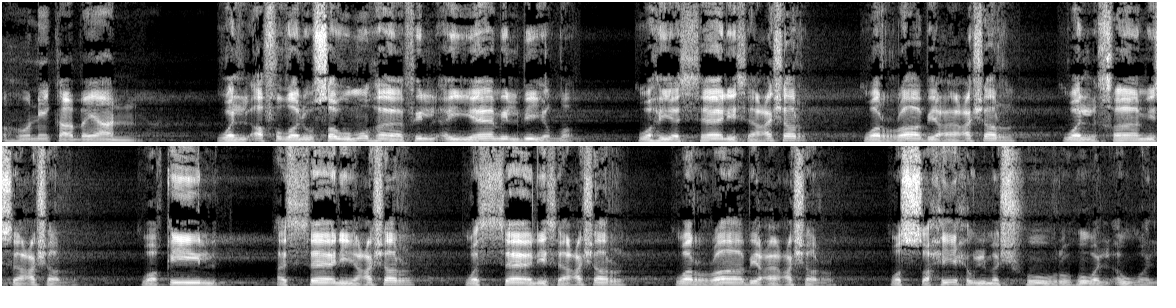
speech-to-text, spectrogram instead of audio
ہونے کا بیان. والأفضل صومها في الأيام البيض وهي الثالث عشر والرابع عشر والخامس عشر. وقيل الثاني عشر والثالث عشر والرابع عشر والصحيح المشهور هو الأول.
